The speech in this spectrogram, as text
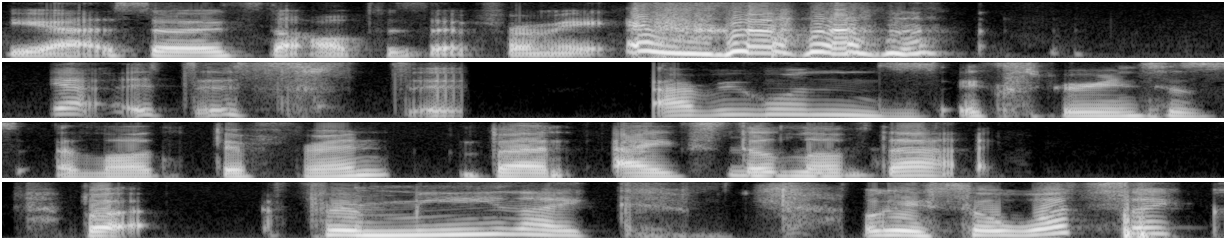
yeah, so it's the opposite for me. Yeah, it's it's it, everyone's experience is a lot different, but I still love mm-hmm. that. But for me, like, okay, so what's like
